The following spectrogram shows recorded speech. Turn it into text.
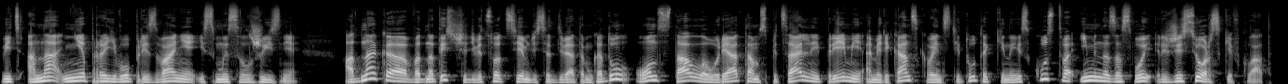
ведь она не про его призвание и смысл жизни – Однако в 1979 году он стал лауреатом специальной премии Американского института киноискусства именно за свой режиссерский вклад.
